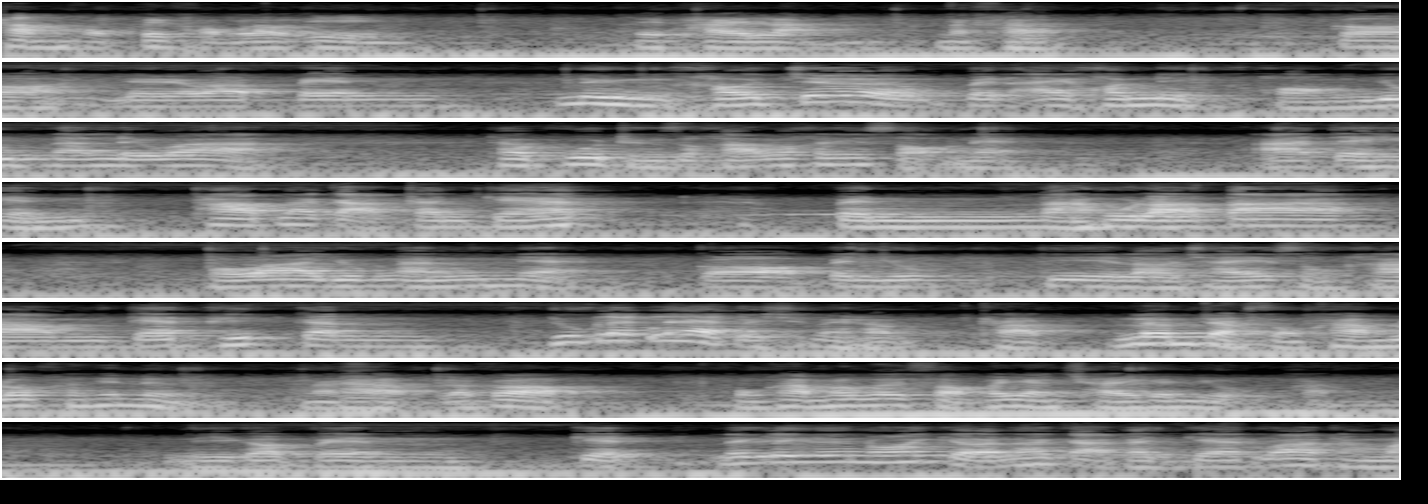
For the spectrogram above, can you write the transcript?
ทำของเป็นของเราเองในภายหลังนะครับ ก็เรียกได้ว่าเป็นหนึ่ง culture เป็นไอคอนิกของยุคนั้นเลยว่า ถ้าพูดถึงสงครามโลกครั้งที่สองเนี่ยอาจจะเห็นภาพหน้ากากกันแก๊สเป็นหนาฮูลาตาเพราะว่ายุคนั้นเนี่ย ก็เป็นยุคที่เราใช้สงครามแก๊สพิษกันยุคแรก ๆ เลยใช่ไหมครับ ครับ เริ่มจากสงครามโลกครั้งที่หนึ่งนะคครัรับบแล้วก็สงครามโลกครั้งที่สองก็ยังใช้กันอยู่ครับ นี่ก็เป็นเกร็ดเล็กๆน้อยๆเกี่ยวกับหน้ากากกันแก๊สว่าทำไม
